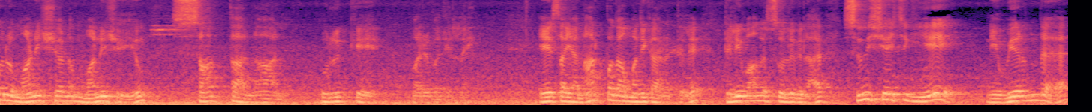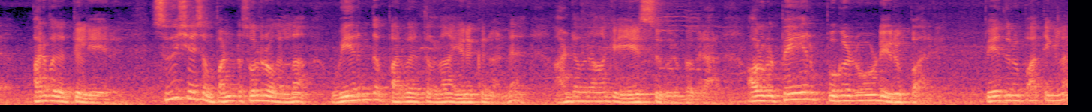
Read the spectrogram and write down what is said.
ஒரு மனுஷனும் மனுஷியும் சாத்தானால் குறுக்கே வருவதில்லை. ஏசாயா நாற்பதாம் அதிகாரத்தில் தெளிவாக சொல்லுகிறார் சுவிசேஷியே நீ உயர்ந்த பர்வதத்தில் ஏறு. சுவிசேஷம் பண்ற சொல்கிறவங்கெல்லாம் உயர்ந்த பர்வதத்தில் தான் இருக்கணும்னு ஆண்டவராக இயேசு விரும்புகிறார். அவர்கள் பெயர் புகழோடு இருப்பார்கள். பேதுரு பார்த்தீங்களா?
